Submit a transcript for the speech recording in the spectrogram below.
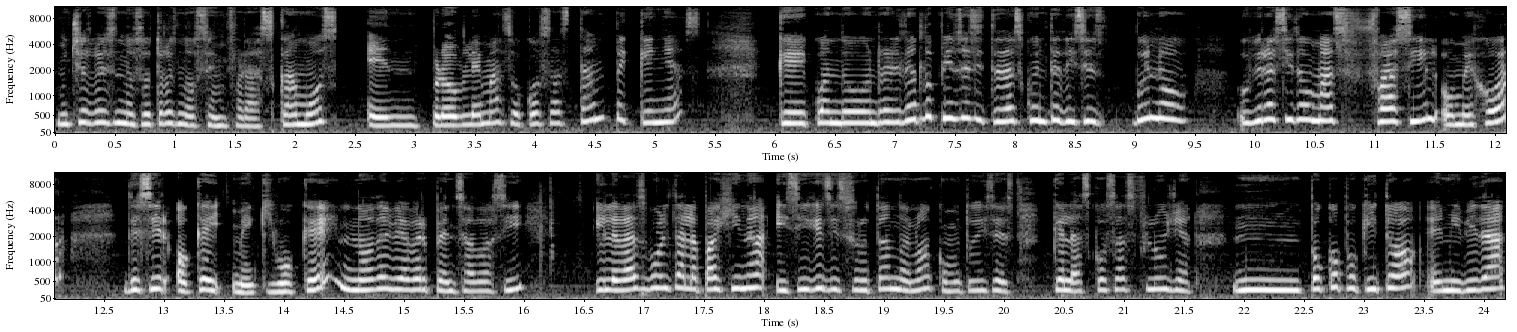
Muchas veces nosotros nos enfrascamos en problemas o cosas tan pequeñas que cuando en realidad lo piensas y te das cuenta dices, bueno, hubiera sido más fácil o mejor decir, ok, me equivoqué, no debí haber pensado así y le das vuelta a la página y sigues disfrutando, ¿no? Como tú dices, que las cosas fluyan. Mm, poco a poquito en mi vida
